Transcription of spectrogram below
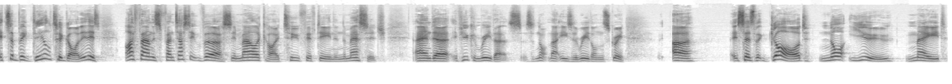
it's a big deal to God. It is. I found this fantastic verse in Malachi 2.15 in the message. And uh, if you can read that, it's, not that easy to read on the screen. Uh, it says that God, not you, made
